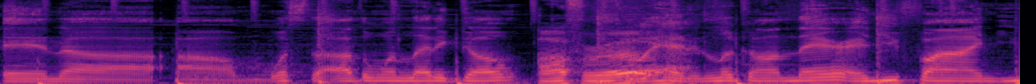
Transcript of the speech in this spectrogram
and uh, um, what's the other one? Let It Go. Offer Go ahead and look on there, and you find you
